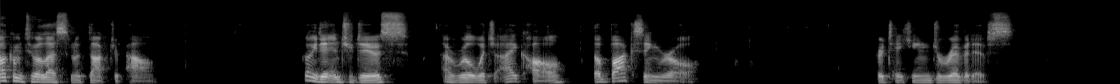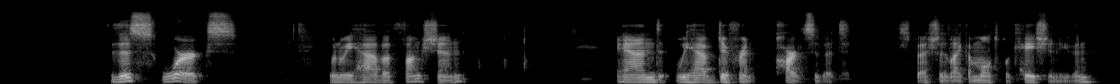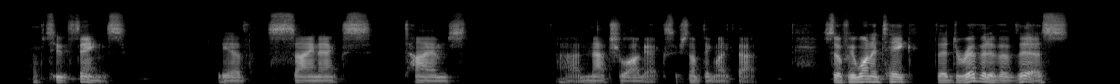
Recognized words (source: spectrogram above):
Welcome to a lesson with Dr. Powell. I'm going to introduce a rule which I call the boxing rule for taking derivatives. This works when we have a function and we have different parts of it, especially like a multiplication even of two things. We have sine x times uh, natural log x or something like that. So if we want to take the derivative of this,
